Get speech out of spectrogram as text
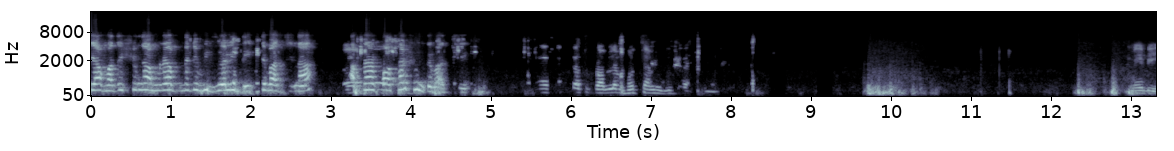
যে আমাদের সঙ্গে আমরা আপনাকে ভিজুয়ালি দেখতে পাচ্ছি না আপনার কথা শুনতে পাচ্ছি। একটা তো প্রবলেম হচ্ছে আমি বুঝতে পারছি। মেবি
